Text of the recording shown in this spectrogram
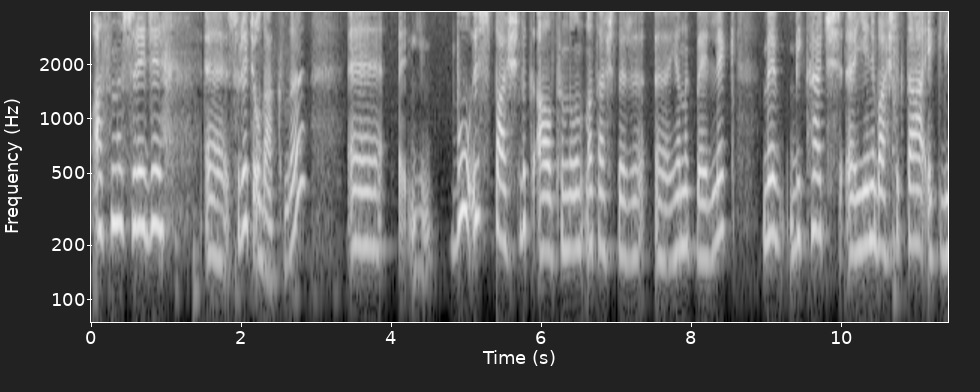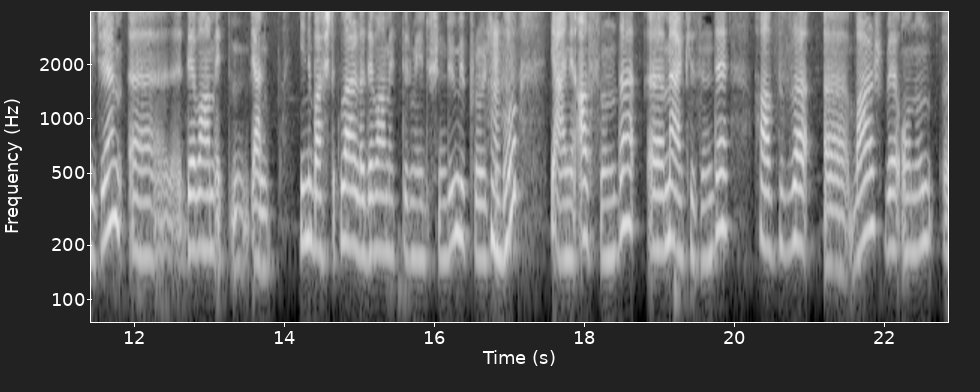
Aslında süreci e, süreç odaklı. E, bu üst başlık altında unutma taşları, e, yanık bellek ve birkaç e, yeni başlık daha ekleyeceğim. E, devam et yani yeni başlıklarla devam ettirmeyi düşündüğüm bir proje bu. Yani aslında e, merkezinde hafıza e, var ve onun e,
